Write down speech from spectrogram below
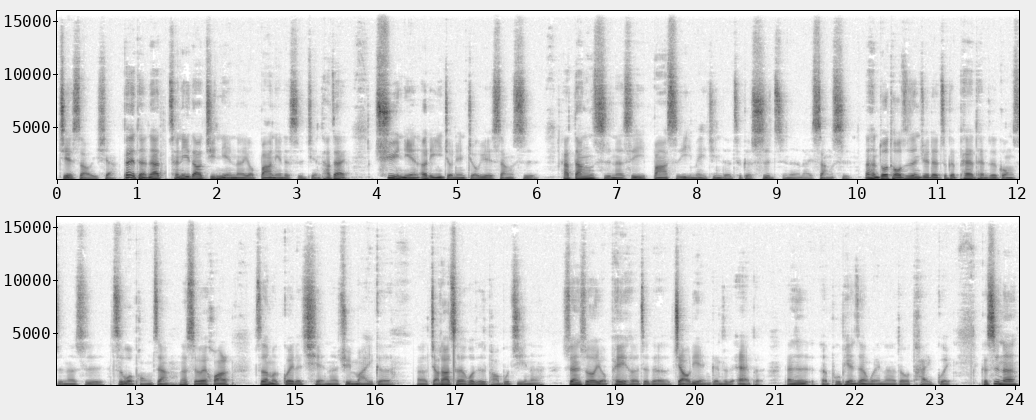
介绍一下，Peloton 它成立到今年呢有八年的时间，它在去年二零一九年九月上市，它当时呢是以八十亿美金的这个市值呢来上市。那很多投资人觉得这个 Peloton 这个公司呢是自我膨胀，那谁会花这么贵的钱呢去买一个呃脚踏车或者是跑步机呢？虽然说有配合这个教练跟这个 App，但是呃普遍认为呢都太贵。可是呢，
